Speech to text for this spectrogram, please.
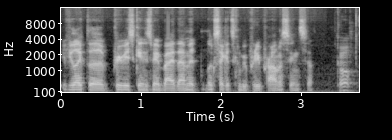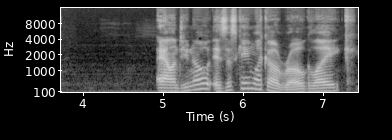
if you like the previous games made by them, it looks like it's gonna be pretty promising. So Cool. Alan, do you know is this game like a roguelike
